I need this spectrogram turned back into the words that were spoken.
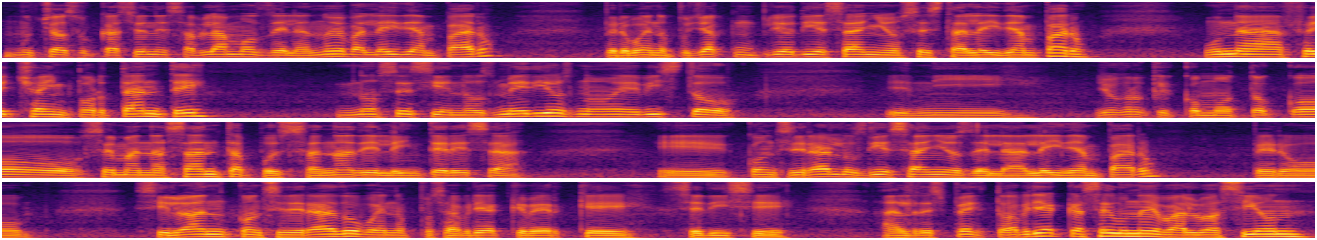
Muchas ocasiones hablamos de la nueva ley de amparo, pero bueno, pues ya cumplió 10 años esta ley de amparo. Una fecha importante. No sé si en los medios no he visto eh, ni yo creo que como tocó Semana Santa, pues a nadie le interesa eh, considerar los 10 años de la ley de amparo, pero si lo han considerado, bueno, pues habría que ver qué se dice al respecto. Habría que hacer una evaluación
